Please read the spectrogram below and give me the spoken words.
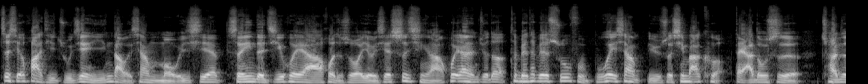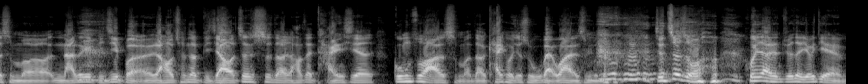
这些话题逐渐引导向某一些生意的机会啊，或者说有一些事情啊，会让人觉得特别特别舒服。不会像比如说星巴克，大家都是穿着什么拿着个笔记本，然后穿着比较正式的，然后再谈一些工作啊什么的，开口就是五百万什么的，就这种会让人觉得有点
